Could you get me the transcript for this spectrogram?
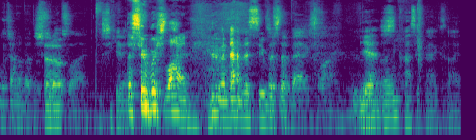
Which I'm about to Shut super up. slide. Just kidding. The super slide. we went down the super. Just a slide. bag slide. Yeah, Yeah, just man. classic backslide.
